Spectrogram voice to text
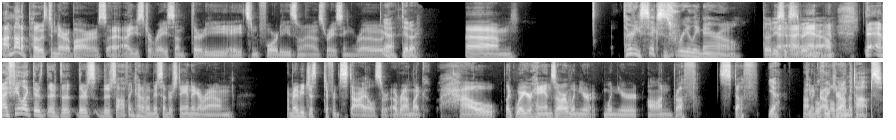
I'm not opposed to narrow bars. I, I used to race on 38s and 40s when I was racing road. Yeah, ditto. Um, 36 is really narrow. 36 is Uh, very and, narrow. And, and I feel like there's there, there- there's there's often kind of a misunderstanding around, or maybe just different styles or around like how like where your hands are when you're when you're on rough stuff. Yeah. on People think you're on the bike. tops.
